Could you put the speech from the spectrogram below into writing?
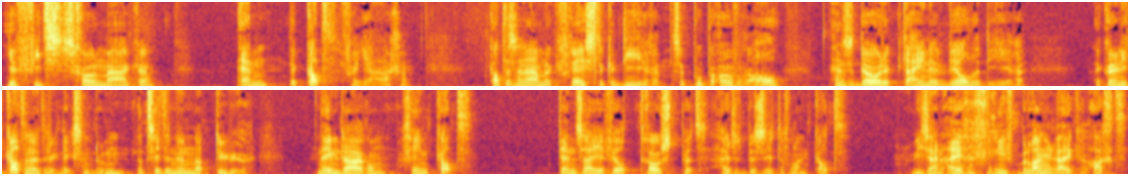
je fiets schoonmaken en de kat verjagen. Katten zijn namelijk vreselijke dieren. Ze poepen overal en ze doden kleine wilde dieren. Daar kunnen die katten natuurlijk niks aan doen, dat zit in hun natuur. Neem daarom geen kat. Tenzij je veel troost put uit het bezitten van een kat. Wie zijn eigen gerief belangrijker acht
